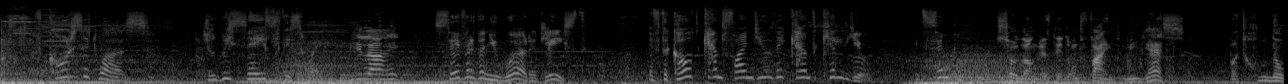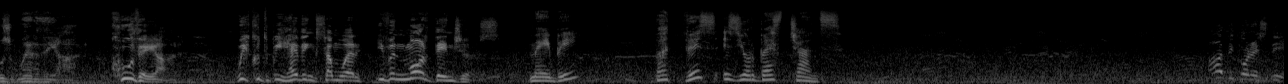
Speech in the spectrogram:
Of course it was. You'll be safe this way. Will I? Safer than you were, at least. If the cult can't find you, they can't kill you. It's simple. So long as they don't find me, yes. But who knows where they are? Who they are? We could be heading somewhere even more dangerous. Maybe. But this is your best chance. Άδικον εστί.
